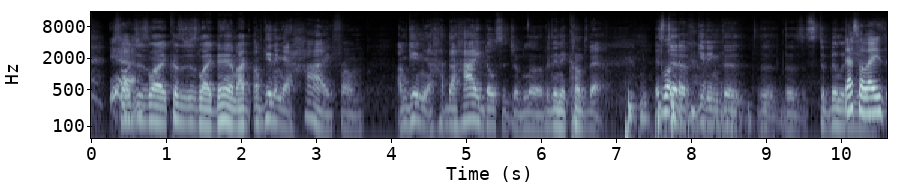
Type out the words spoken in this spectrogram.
Yeah. shit. So it's just like, cause it's just like, damn, I, I'm getting a high from, I'm getting a, the high dosage of love, and then it comes down instead of getting the the, the stability. That's a lazy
